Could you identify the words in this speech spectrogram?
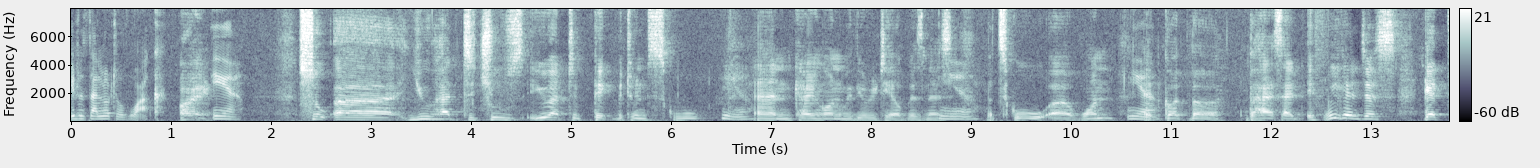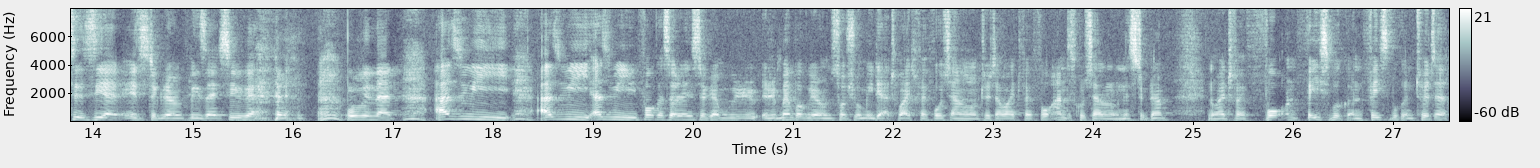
It was a lot of work. Right. Yeah. So uh, you had to choose, you had to pick between school Yeah. and carrying on with your retail business. Yeah. But school uh, won. Yeah. It got the the higher side. If we can just get to see our Instagram, please. I see you guys moving that. As we as we as we focus on Instagram, we re- remember we are on social media at Y254 channel on Twitter, Y254 underscore channel on Instagram, and Y254 on Facebook. On Facebook and Twitter,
